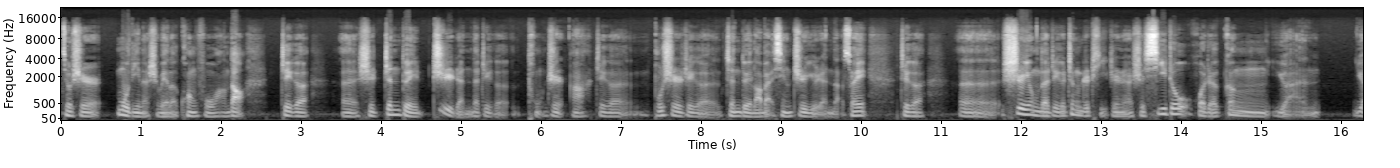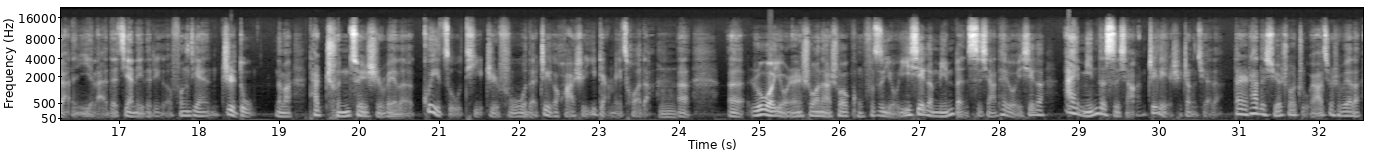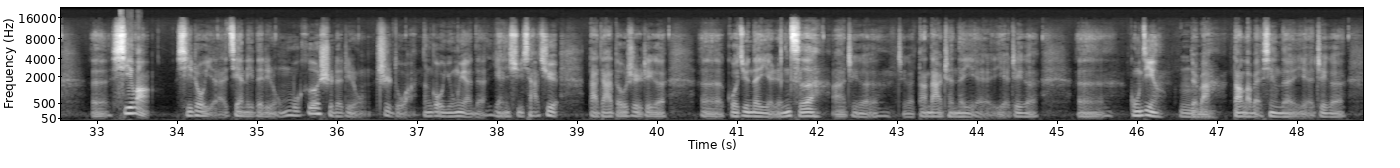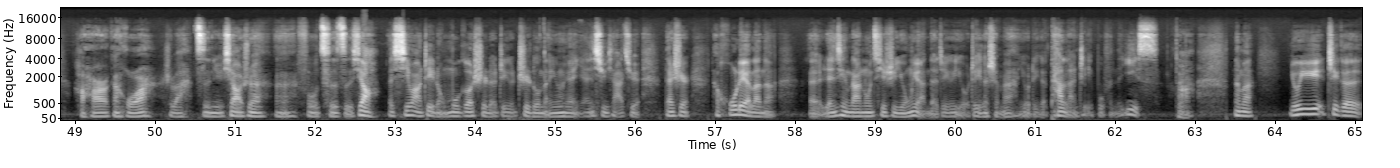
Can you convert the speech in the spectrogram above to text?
就是目的呢，是为了匡扶王道，这个呃是针对治人的这个统治啊，这个不是这个针对老百姓治愈人的，所以这个呃适用的这个政治体制呢，是西周或者更远远以来的建立的这个封建制度，那么它纯粹是为了贵族体制服务的，这个话是一点没错的，呃。呃，如果有人说呢，说孔夫子有一些个民本思想，他有一些个爱民的思想，这个也是正确的。但是他的学说主要就是为了，呃，希望西周以来建立的这种牧歌式的这种制度啊，能够永远的延续下去。大家都是这个，呃，国君的也仁慈啊，这个这个当大臣的也也这个，呃，恭敬，对吧？当老百姓的也这个好好干活是吧？子女孝顺，嗯，父慈子孝，希望这种牧歌式的这个制度呢永远延续下去。但是他忽略了呢，呃，人性当中其实永远的这个有这个什么，有这个贪婪这一部分的意思啊。那么由于这个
